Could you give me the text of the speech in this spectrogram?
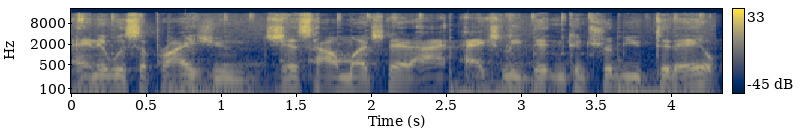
and it would surprise you just how much that I actually didn't contribute to the L.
